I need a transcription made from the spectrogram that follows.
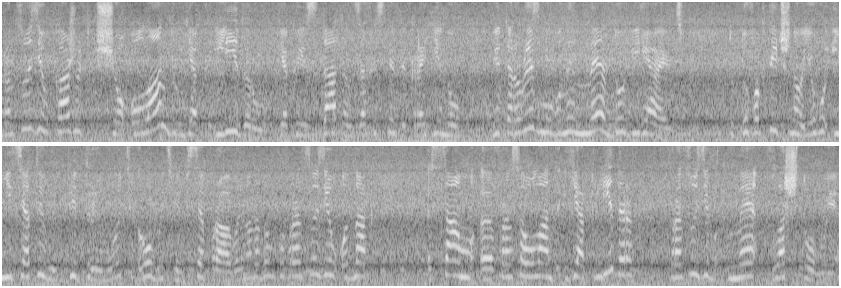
французів кажуть, що Оланду як лідеру, який здатен захистити країну від тероризму, вони не довіряють. Тобто, фактично, його ініціативи підтримують, робить він все правильно на думку французів. Однак сам е, Франсуа Оланд як лідер французів не влаштовує.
